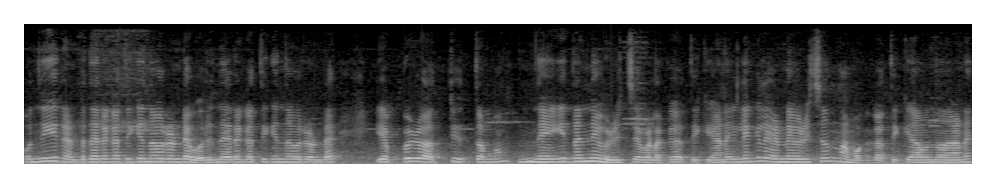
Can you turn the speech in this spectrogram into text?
ഒന്നീ രണ്ട് നേരം കത്തിക്കുന്നവരുണ്ട് ഒരു നേരം കത്തിക്കുന്നവരുണ്ട്. എപ്പോഴും അത്യുത്തമം നെയ്യ് തന്നെ ഒഴിച്ച് വിളക്ക് കത്തിക്കുകയാണ്. ഇല്ലെങ്കിൽ എണ്ണ ഒഴിച്ചും നമുക്ക് കത്തിക്കാവുന്നതാണ്.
